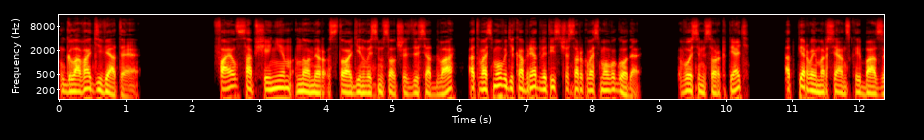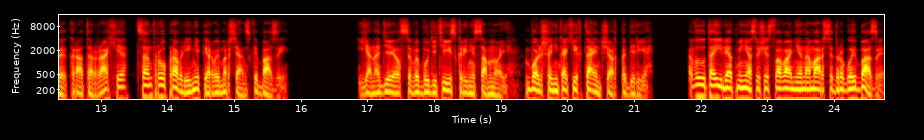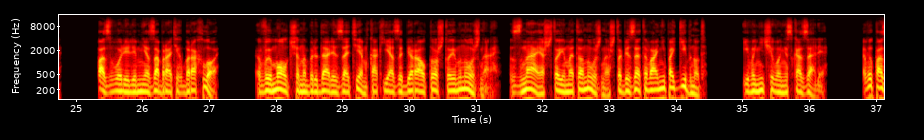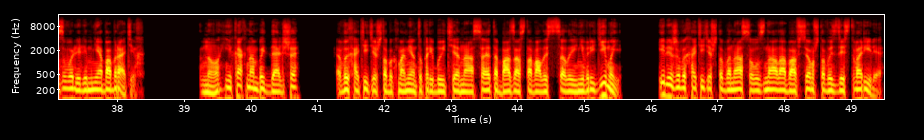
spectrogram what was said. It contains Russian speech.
Глава 9. Файл с сообщением номер 101862 от 8 декабря 2048 года. 8.45 от первой марсианской базы Кратер Рахи, Центра управления первой марсианской базой. Я надеялся, вы будете искренне со мной. Больше никаких тайн, черт побери. Вы утаили от меня существование на Марсе другой базы. Позволили мне забрать их барахло. Вы молча наблюдали за тем, как я забирал то, что им нужно, зная, что им это нужно, что без этого они погибнут. И вы ничего не сказали. Вы позволили мне обобрать их. Ну, и как нам быть дальше? Вы хотите, чтобы к моменту прибытия НАСА эта база оставалась целой и невредимой? Или же вы хотите, чтобы НАСА узнала обо всем, что вы здесь творили?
